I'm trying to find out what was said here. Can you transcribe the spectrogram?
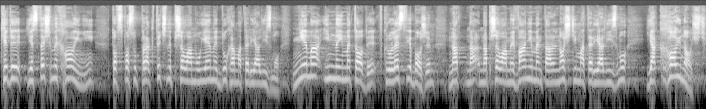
Kiedy jesteśmy hojni, to w sposób praktyczny przełamujemy ducha materializmu. Nie ma innej metody w Królestwie Bożym na, na, na przełamywanie mentalności materializmu jak hojność.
